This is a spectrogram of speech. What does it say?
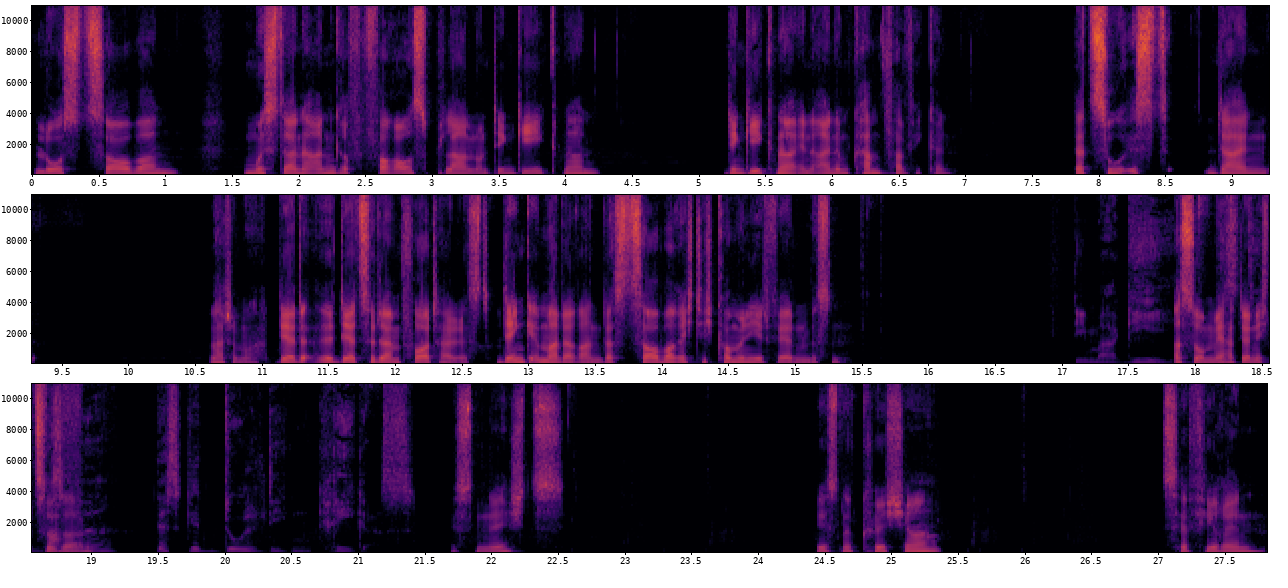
loszaubern. Du musst deine Angriffe vorausplanen und den Gegnern, den Gegner in einem Kampf verwickeln. Dazu ist dein, warte mal, der, der zu deinem Vorteil ist. Denk immer daran, dass Zauber richtig kombiniert werden müssen. Die Magie Ach so, mehr hat er nicht zu sagen. Waffe des geduldigen Kriegers. Ist nichts. Hier ist eine Küche. Sephiren.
